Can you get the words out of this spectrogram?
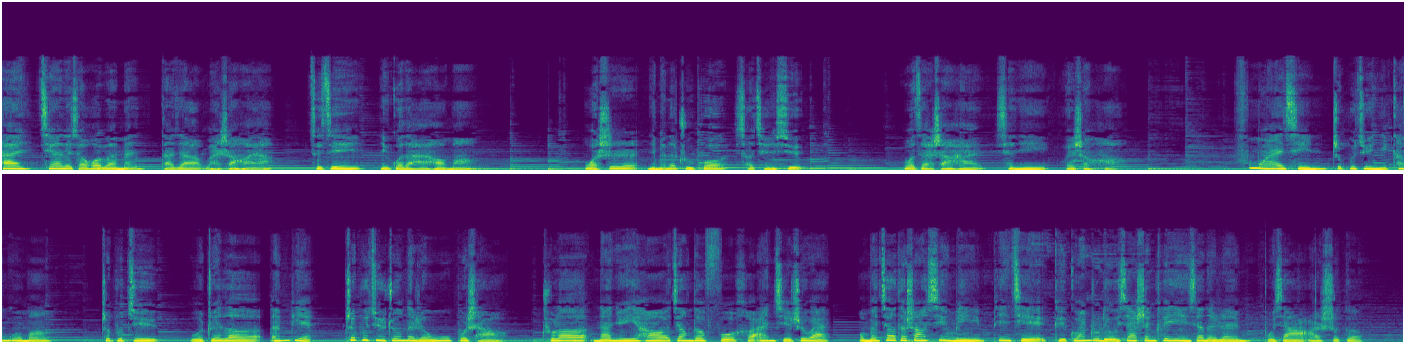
嗨，亲爱的小伙伴们，大家晚上好呀！最近你过得还好吗？我是你们的主播小情绪，我在上海向你问声好。《父母爱情》这部剧你看过吗？这部剧我追了 N 遍。这部剧中的人物不少，除了男女一号江德福和安杰之外，我们叫得上姓名并且给观众留下深刻印象的人不下二十个。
